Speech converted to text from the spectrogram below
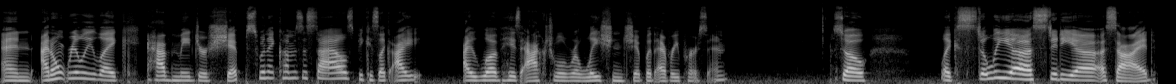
And I don't really like have major ships when it comes to Stiles because like I I love his actual relationship with every person. So, like Stalia, Stydia aside,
